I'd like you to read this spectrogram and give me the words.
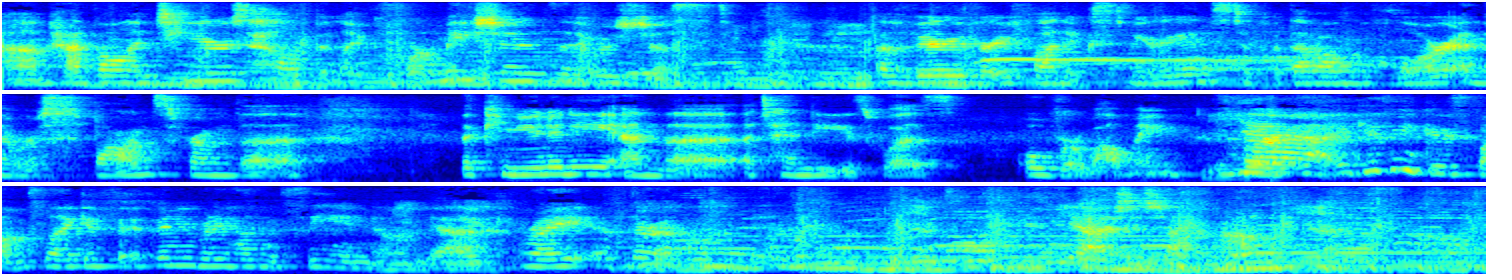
um, had volunteers help in like formations, and it was just a very very fun experience to put that on the floor. And the response from the the community and the attendees was overwhelming. For- Yeah, it gives me goosebumps. Like if, if anybody hasn't seen, um, Yeah. like right, if they're yeah, I should check them out.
